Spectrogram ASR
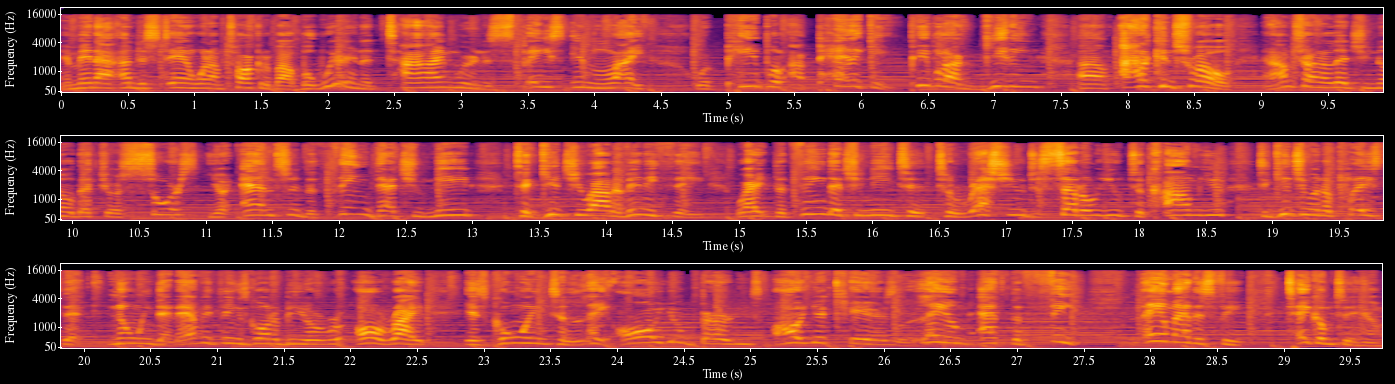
and may not understand what I'm talking about, but we're in a time, we're in a space in life where people are panicking, people are getting um, out of control. And I'm trying to let you know that your source, your answer, the thing that you need to get you out of anything, right? The thing that you need to, to rest you, to settle you, to calm you, to get you in a place that knowing that everything's going to be all right is going to lay all your burdens, all your cares, lay them at the feet, lay them at his feet, take them to him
